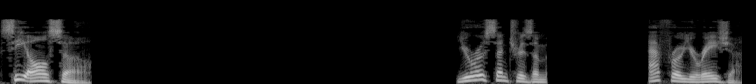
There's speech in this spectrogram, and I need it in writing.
See also Eurocentrism Afro-Eurasia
